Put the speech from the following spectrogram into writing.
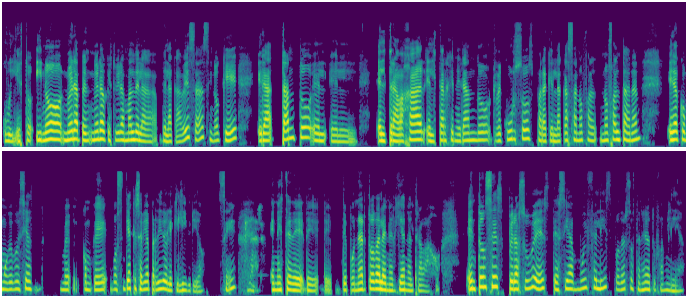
uy, esto, y no, no era, pen- no era que estuvieras mal de la, de la cabeza, sino que era tanto el, el, el trabajar, el estar generando recursos para que en la casa no, fal- no faltaran, era como que vos decías, me- como que vos sentías que se había perdido el equilibrio, ¿sí? claro, En este de, de, de, de poner toda la energía en el trabajo. Entonces, pero a su vez te hacía muy feliz poder sostener a tu familia,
